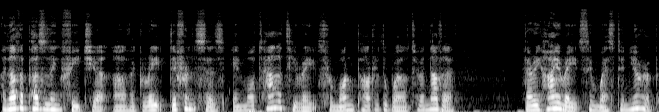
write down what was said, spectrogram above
Another puzzling feature are the great differences in mortality rates from one part of the world to another. Very high rates in Western Europe,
